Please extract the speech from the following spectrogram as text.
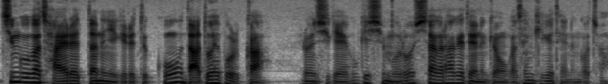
친구가 자해를 했다는 얘기를 듣고 나도 해볼까 이런 식의 호기심으로 시작을 하게 되는 경우가 생기게 되는 거죠.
